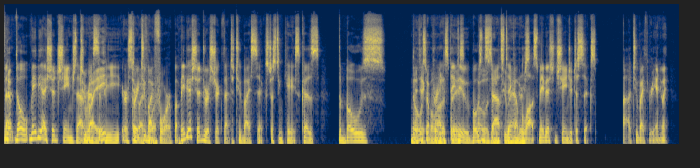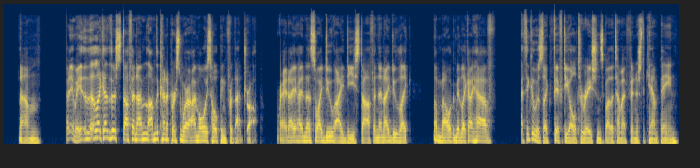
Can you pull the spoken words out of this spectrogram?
Yep. Though maybe I should change that Two recipe, or sorry, by two by four. four. But maybe I should restrict that to two by six just in case, because the bows, They bows take are up a lot pretty. They do. Bows, and Bows and staffs take up a lot. So maybe I should change it to six, uh, two by three anyway. Um, but anyway, like uh, there's stuff, and I'm I'm the kind of person where I'm always hoping for that drop, right? I and so I do ID stuff, and then I do like amalgamate. Like I have, I think it was like 50 alterations by the time I finished the campaign.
